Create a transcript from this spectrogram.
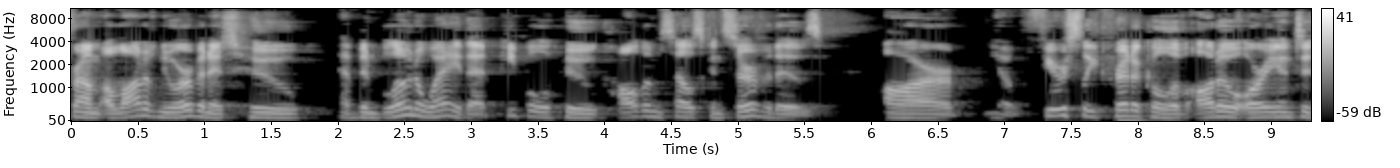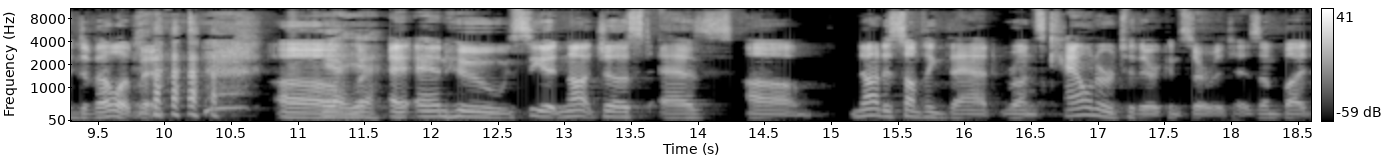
from a lot of new urbanists who have been blown away that people who call themselves conservatives are, you know, fiercely critical of auto-oriented development. um, Yeah, yeah. a- And, who see it not just as, um, not as something that runs counter to their conservatism, but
